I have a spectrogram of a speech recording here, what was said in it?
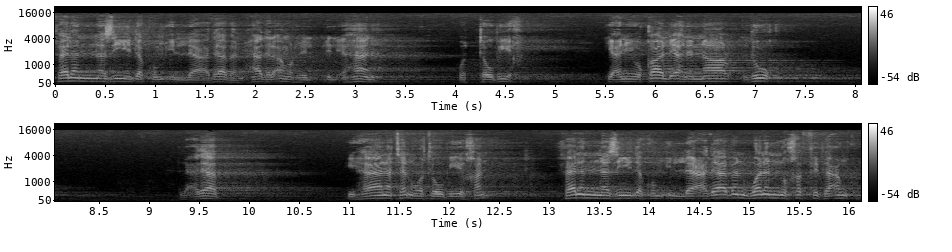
فلن نزيدكم إلا عذابا. هذا الأمر للإهانة والتوبيخ. يعني يقال لأهل النار ذوقوا. العذاب إهانة وتوبيخا فلن نزيدكم إلا عذابا ولن نخفف عنكم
